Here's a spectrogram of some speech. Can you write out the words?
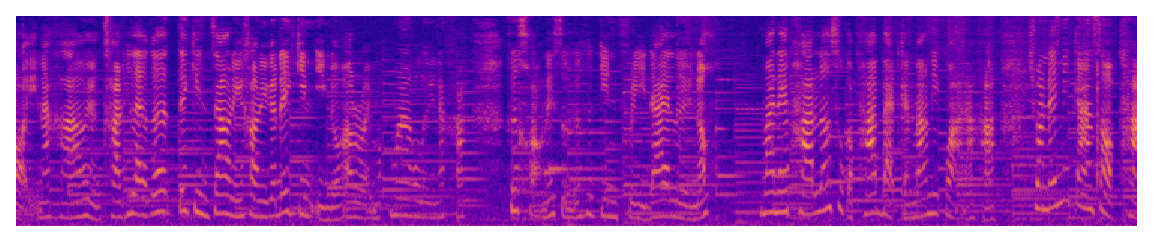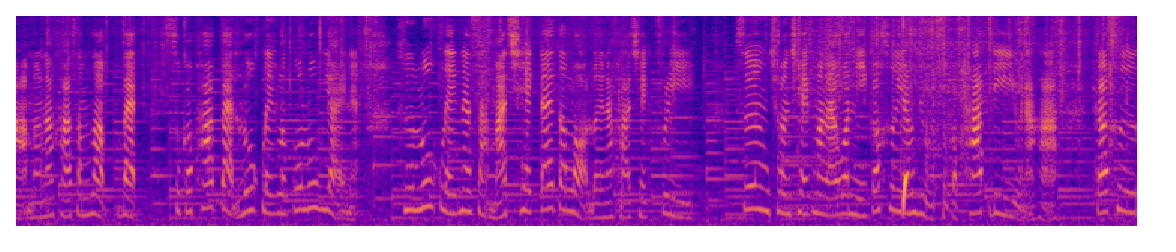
ร่อยนะคะ อย่างคราวที่แล้วก็ได้กินเจ้านี้คราวนี้ก็ได้กินอีกเนาะอร่อยมากๆเลยนะคะ คือของในศูนย์ก็คือกินฟรีได้เลยเนาะมาในพาร์ทเรื่องสุขภาพแบตกันบ้างดีกว่านะคะ ชวนได้มีการสอบถามแล้วนะคะสำหรับแบตสุขภาพแบตลูกเล็กแล้วก็ลูกใหญ่เนี่ยคือลูกเล็กเนี่ยสามารถเช็คได้ตลอดเลยนะคะ เช็คฟรี ซึ่งชนเช็คมาแล้ววันนี้ก็คือยังอยู่สุขภาพดีอยู่นะคะ ก็คือ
